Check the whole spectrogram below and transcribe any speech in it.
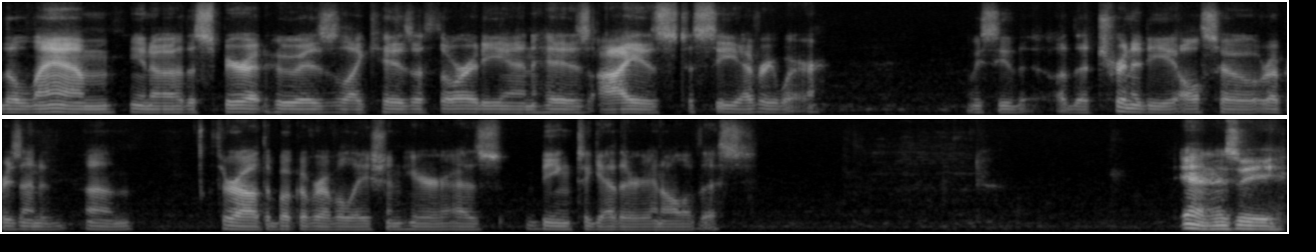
the Lamb. You know, the Spirit who is like His authority and His eyes to see everywhere. We see the the Trinity also represented. Um, throughout the book of Revelation here as being together in all of this. And as we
